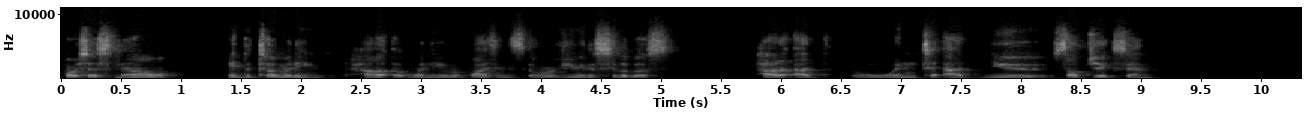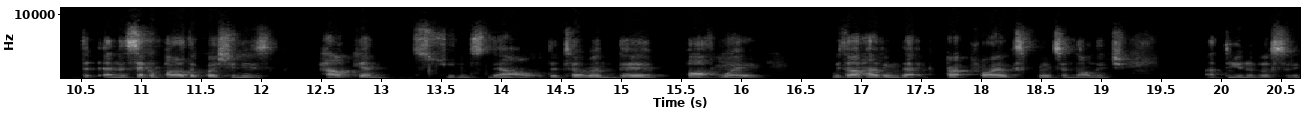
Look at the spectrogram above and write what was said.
process now in determining how when you're revising this or reviewing the syllabus, how to add when to add new subjects and the, and the second part of the question is how can students now determine their pathway without having that prior experience and knowledge at the university?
